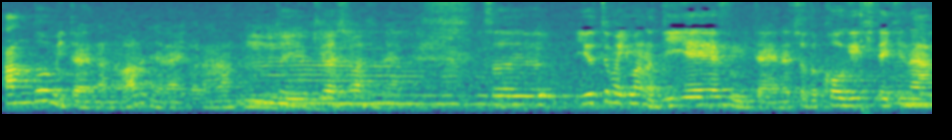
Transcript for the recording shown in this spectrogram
反動みたいなのあるんじゃないかなとうんいう気がしますね。そういう言っても今の DAF みたいなちょっと攻撃的な、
